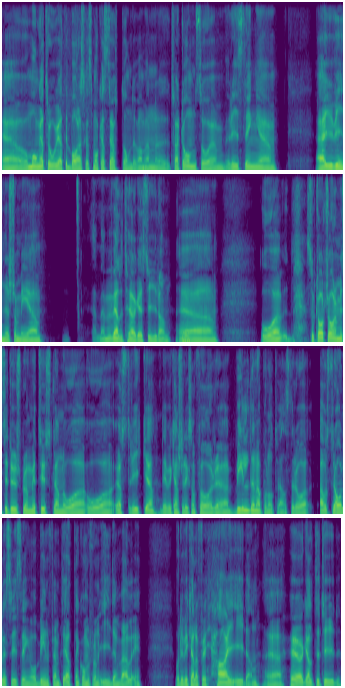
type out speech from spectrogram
Eh, och många tror ju att det bara ska smaka sött om det, va? men eh, tvärtom så eh, Riesling eh, är ju viner som är eh, väldigt höga i syran. Eh, och såklart så har de sitt ursprung med Tyskland och, och Österrike. Det är väl kanske liksom förbilderna på något vänster. Och Australisk Riesling och Bin 51 den kommer från Eden Valley. Och det vi kallar för High Eden. Eh, hög altitud.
